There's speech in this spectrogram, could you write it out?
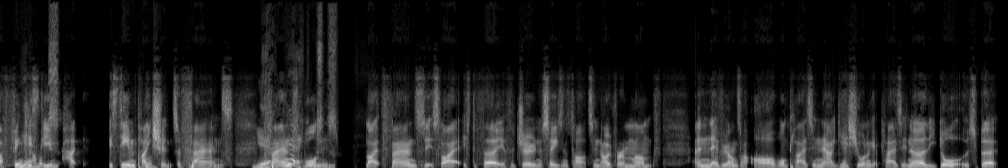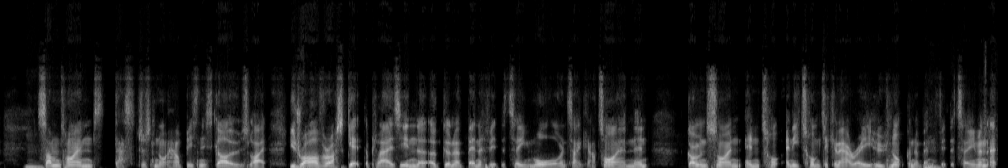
I think Yeah, it's I'm the ex- impa- it's the impatience of fans. yeah, Fans yeah, want- Like fans, it's like it's the 30th of June. The season starts in over a month, and everyone's like, "Oh, I want players in now." Yes, you want to get players in early doors, but Mm. sometimes that's just not how business goes. Like you'd Mm. rather us get the players in that are going to benefit the team more and take our time than go and sign any Tom, Dick, and Harry who's not going to benefit the team. And that,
